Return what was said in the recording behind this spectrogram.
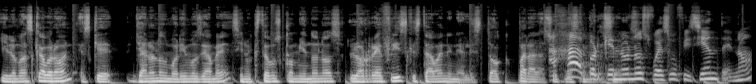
Y lo más cabrón es que ya no nos morimos de hambre, sino que estamos comiéndonos los refris que estaban en el stock para las otras Ajá, porque no nos fue suficiente, ¿no?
